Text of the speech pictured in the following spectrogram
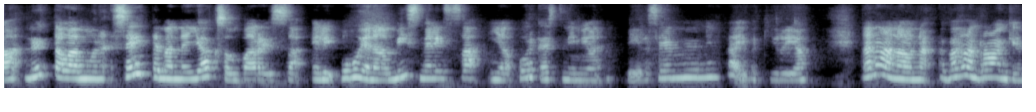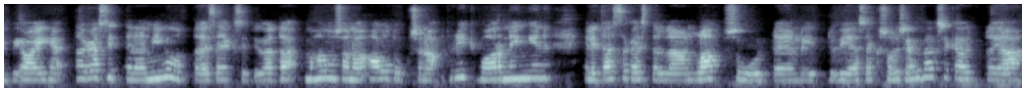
Moikka! Nyt ollaan mun seitsemännen jakson parissa, eli puhujana on Miss Melissa ja podcastin nimi on Perseen myynnin päiväkirja. Tänään on vähän rankempi aihe. Tämä käsittelee minuutta ja seksityötä. Mä haluan sanoa aloituksena trick warningin, eli tässä käsitellään lapsuuteen liittyviä seksuaalisia hyväksikäyttöjä,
